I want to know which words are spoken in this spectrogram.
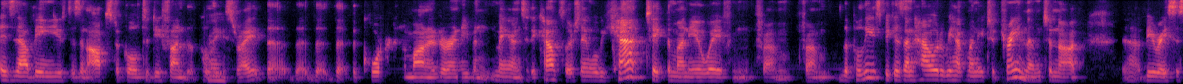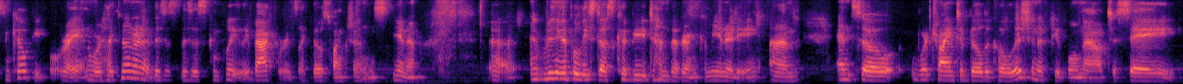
is now being used as an obstacle to defund the police, right? right? The, the, the, the court, and the monitor, and even mayor and city council are saying, well, we can't take the money away from, from, from the police because then how do we have money to train them to not uh, be racist and kill people, right? And we're like, no, no, no, this is, this is completely backwards. Like those functions, you know, uh, everything the police does could be done better in community. Um, and so we're trying to build a coalition of people now to say,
